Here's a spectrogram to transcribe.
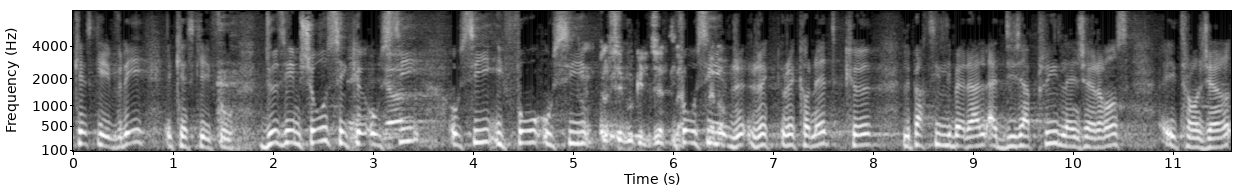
qu'est-ce qui est vrai et qu'est-ce qui est faux? Deuxième chose, c'est que aussi, aussi, il faut aussi, il faut aussi reconnaître que le Parti libéral a déjà pris l'ingérence étrangère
